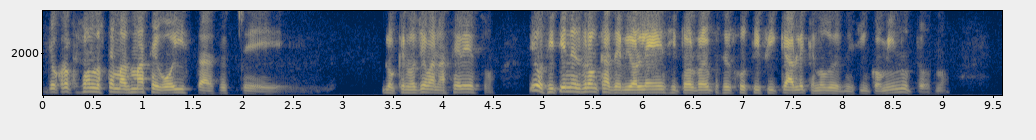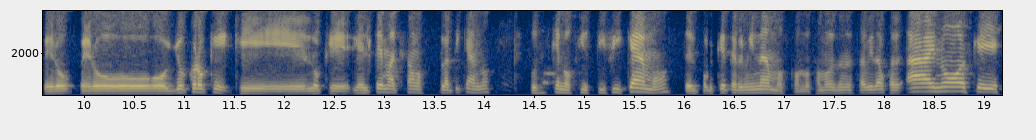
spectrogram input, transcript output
yo creo que son los temas más egoístas, este, lo que nos llevan a hacer eso. Digo, si tienes broncas de violencia y todo el rollo, pues es justificable que no dures ni cinco minutos, ¿no? Pero, pero yo creo que, que lo que, el tema que estamos platicando pues es que nos justificamos del por qué terminamos con los amores de nuestra vida. Pues, ay, no, es que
